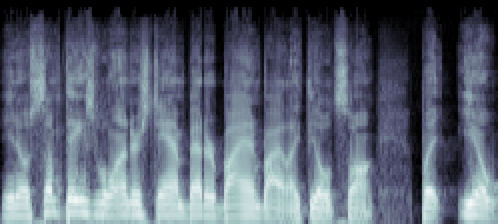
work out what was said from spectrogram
You know, some things we'll understand better by and by, like the old song. But you know,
